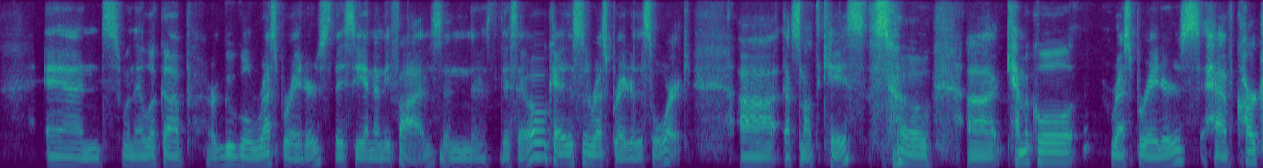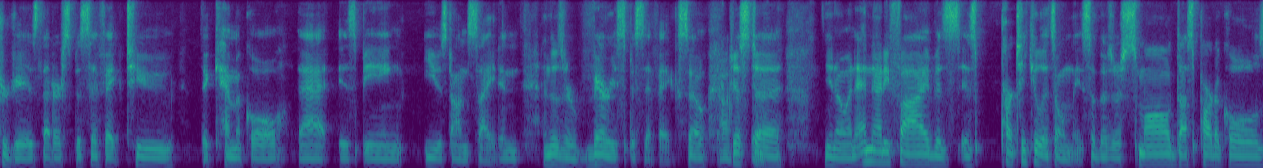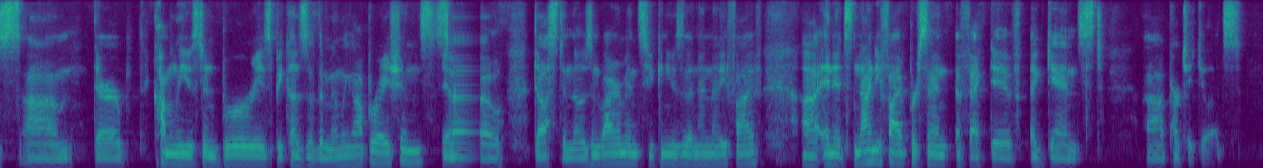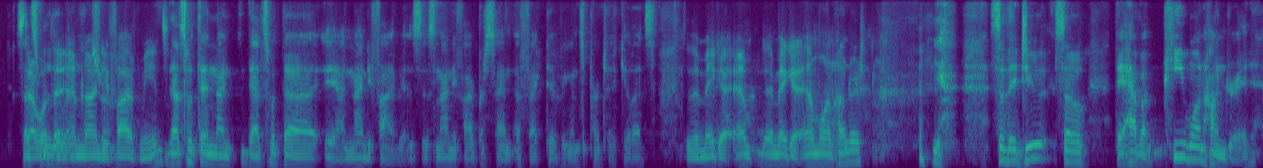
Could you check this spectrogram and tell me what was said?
and when they look up or Google respirators, they see N95s and they say, oh, okay, this is a respirator, this will work. Uh, that's not the case. So, uh, chemical respirators have cartridges that are specific to the chemical that is being used on site and and those are very specific so ah, just yeah. a you know an n95 is is particulates only so those are small dust particles um, they're commonly used in breweries because of the milling operations yeah. so dust in those environments you can use an n95 uh, and it's 95% effective against uh, particulates so that's what the N95 means. That's what the that's what the yeah 95 is. Is 95 percent effective against particulates. Do they make a M? They make an M100. yeah. So they do. So they have a P100.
